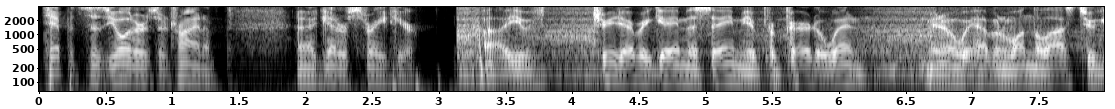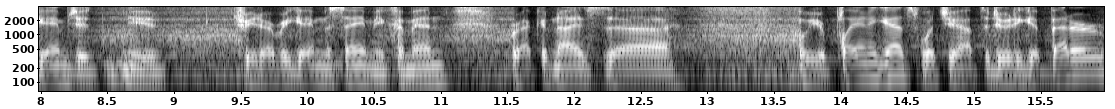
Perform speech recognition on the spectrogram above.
Tippett says the Oilers are trying to uh, get her straight here. Uh, you treat every game the same. You prepare to win. You know, we haven't won the last two games. You you treat every game the same. You come in, recognize uh, who you're playing against, what you have to do to get better,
